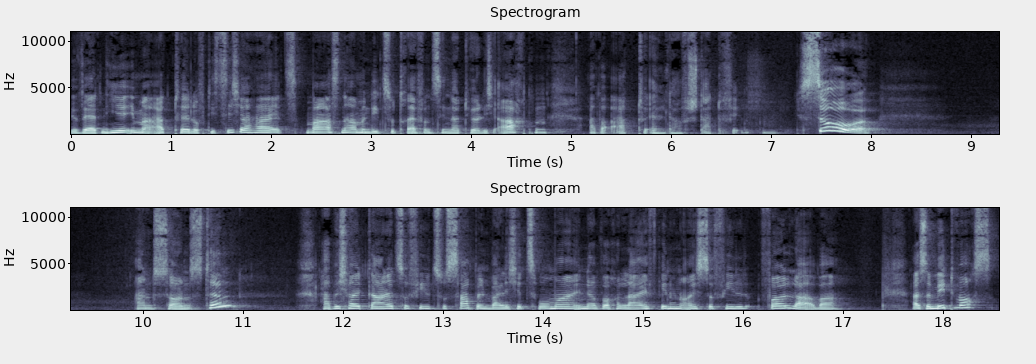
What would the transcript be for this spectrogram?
Wir werden hier immer aktuell auf die Sicherheitsmaßnahmen, die zu treffen sind, natürlich achten, aber aktuell darf stattfinden. So, ansonsten habe ich heute gar nicht so viel zu sappeln, weil ich jetzt zweimal in der Woche live bin und euch so viel voll laber. Also mittwochs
